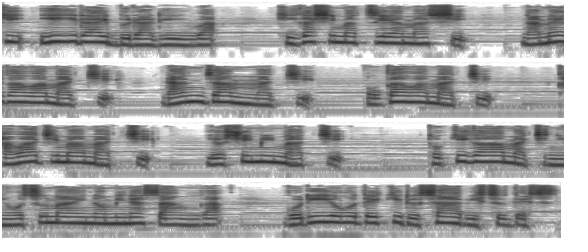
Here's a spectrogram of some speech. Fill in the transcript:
引き e ライブラリーは東松山市、滑川町、蘭山町、小川町、川島町、吉見町、時川町にお住まいの皆さんがご利用できるサービスです。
